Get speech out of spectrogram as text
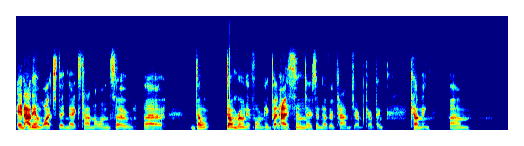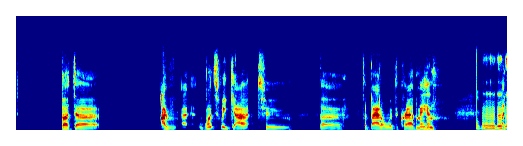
and I didn't watch the next time on, so uh, don't don't ruin it for me. But I assume there's another time jump coming, coming. Um, but uh, I, I once we got to the the battle with the crab man, like,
